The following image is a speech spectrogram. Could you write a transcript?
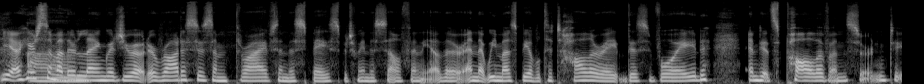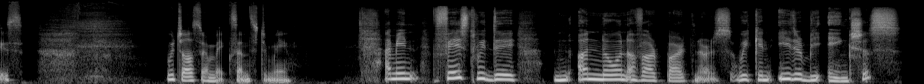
Yeah, here's some other Um, language you wrote. Eroticism thrives in the space between the self and the other, and that we must be able to tolerate this void and its pall of uncertainties, which also makes sense to me. I mean, faced with the unknown of our partners, we can either be anxious,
